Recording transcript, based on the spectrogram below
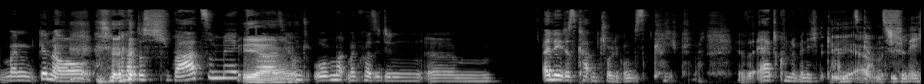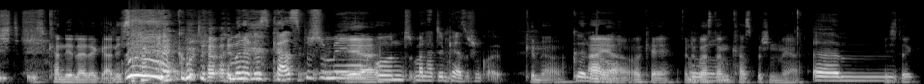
Man, genau. Man hat das Schwarze Meer quasi Ja. und oben hat man quasi den, ähm, äh, nee, das kann, Entschuldigung, das kann ich, also Erdkunde bin ich ganz, Ja, ganz schlecht. Ich, ich kann dir leider gar nicht so gut. Man hat das Kaspische Meer Ja. und man hat den Persischen Golf. Genau. Genau. Ah ja, okay. Und du warst Mhm. am Kaspischen Meer, Ähm, richtig?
